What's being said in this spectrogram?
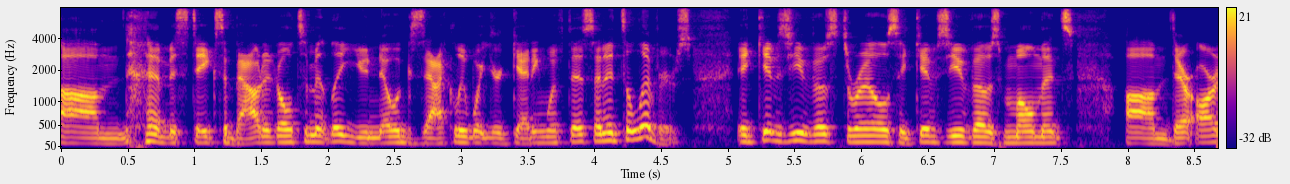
um, mistakes about it ultimately. You know exactly what you're getting with this, and it delivers. It gives you those thrills, it gives you those moments. Um, there are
